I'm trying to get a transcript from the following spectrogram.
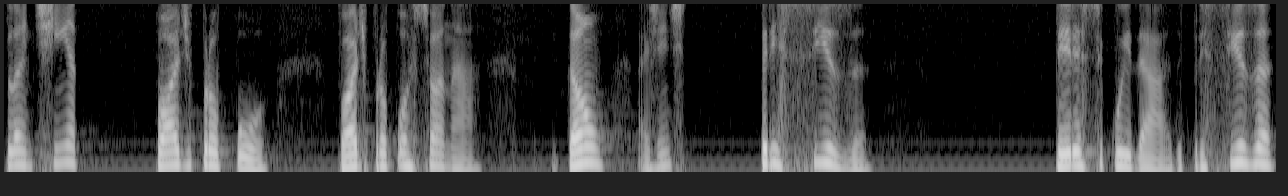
plantinha pode propor, pode proporcionar. Então, a gente precisa ter esse cuidado, precisa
